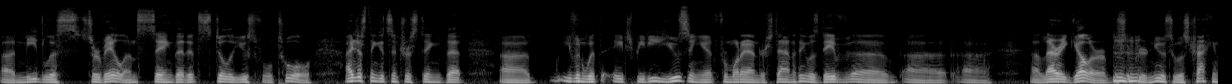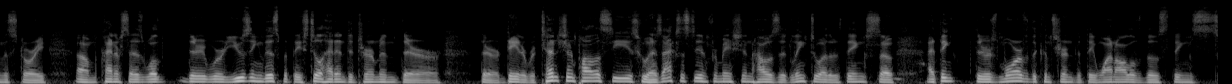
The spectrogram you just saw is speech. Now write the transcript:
uh, needless surveillance, saying that it's still a useful tool. I just think it's interesting that uh, even with HPD using it, from what I understand, I think it was Dave uh, uh, uh Larry Geller of Disappeared News who was tracking the story, um, kind of says, well, they were using this, but they still hadn't determined their their data retention policies, who has access to information, how is it linked to other things. So I think there's more of the concern that they want all of those things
